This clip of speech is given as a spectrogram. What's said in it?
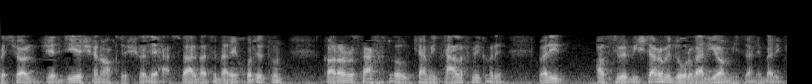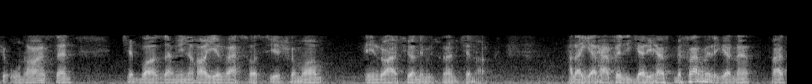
بسیار جدی شناخته شده هست و البته برای خودتون کارا رو سخت و کمی تلخ می‌کنه ولی آسیب بیشتر رو به دوروریا می‌زنه برای که اونها هستن که با زمینه های وسواسی شما این راحتی ها نمی‌تونن کنار حالا اگر حرف دیگری هست بفرمایید اگر نه بعد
